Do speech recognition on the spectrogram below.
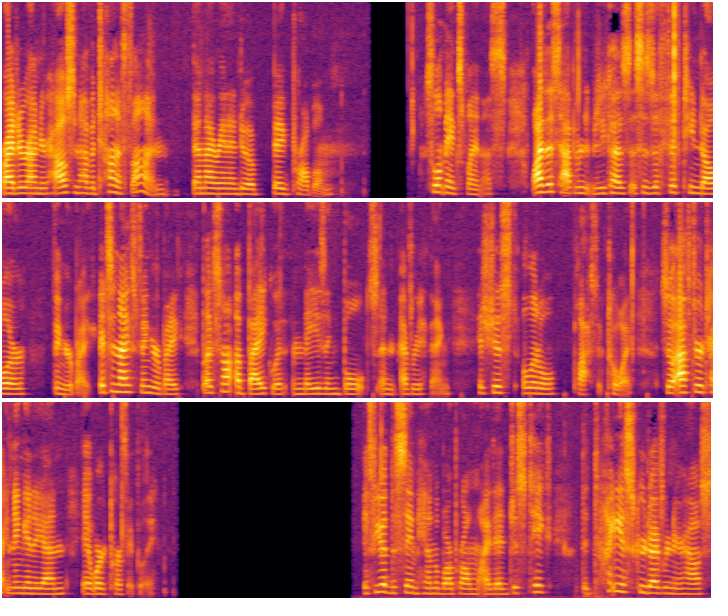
ride it around your house, and have a ton of fun. Then I ran into a big problem. So let me explain this. Why this happened is because this is a $15 finger bike. It's a nice finger bike, but it's not a bike with amazing bolts and everything. It's just a little plastic toy. So after tightening it again, it worked perfectly. If you had the same handlebar problem I did, just take the tiniest screwdriver in your house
